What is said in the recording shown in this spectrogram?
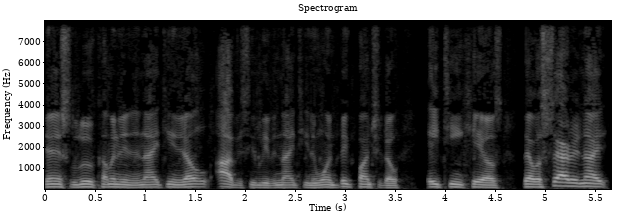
Dennis Ledoux coming in at 19 0, obviously leaving 19 1. Big puncher, though, 18 KOs. That was Saturday night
